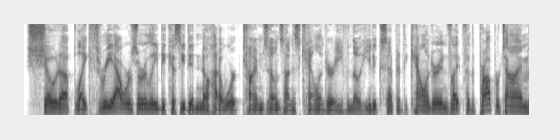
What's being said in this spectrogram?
showed up like three hours early because he didn't know how to work time zones on his calendar, even though he'd accepted the calendar invite for the proper time.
